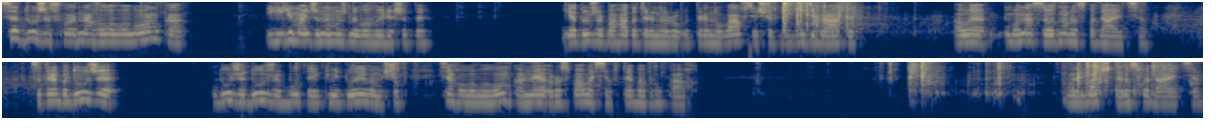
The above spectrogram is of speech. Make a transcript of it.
Це дуже складна головоломка, і її майже неможливо вирішити. Я дуже багато тренувався, щоб її зібрати. Але вона все одно розпадається. Це треба дуже, дуже, дуже бути кмітливим, щоб ця головоломка не розпалася в тебе в руках. Ось, бачите, розпадається.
